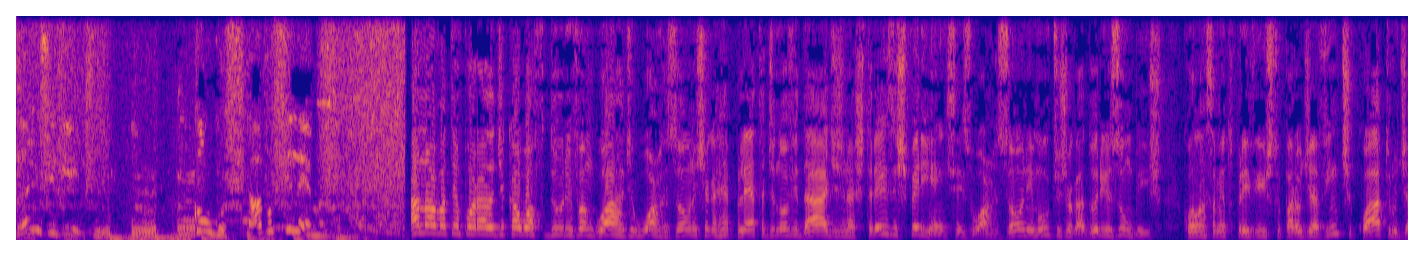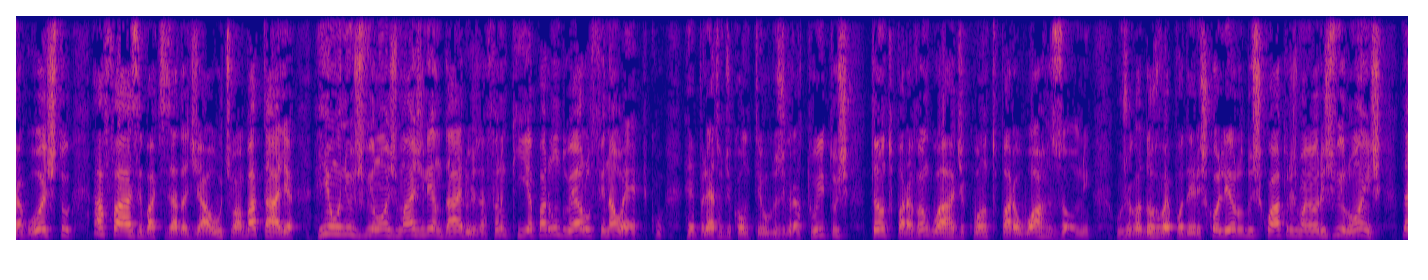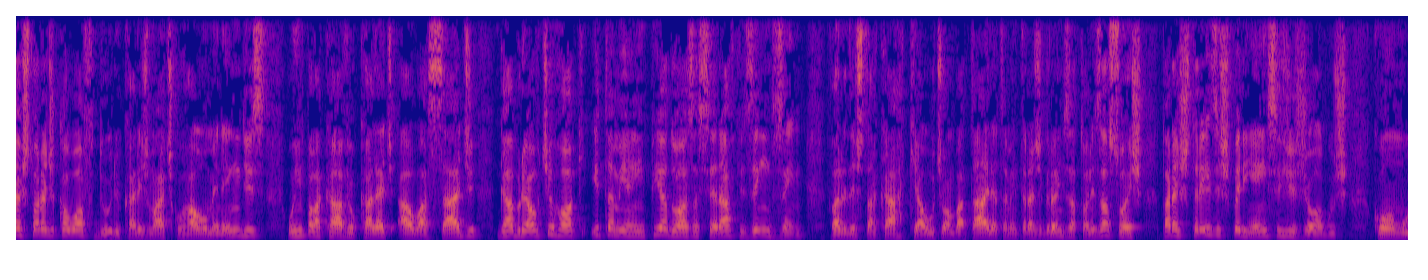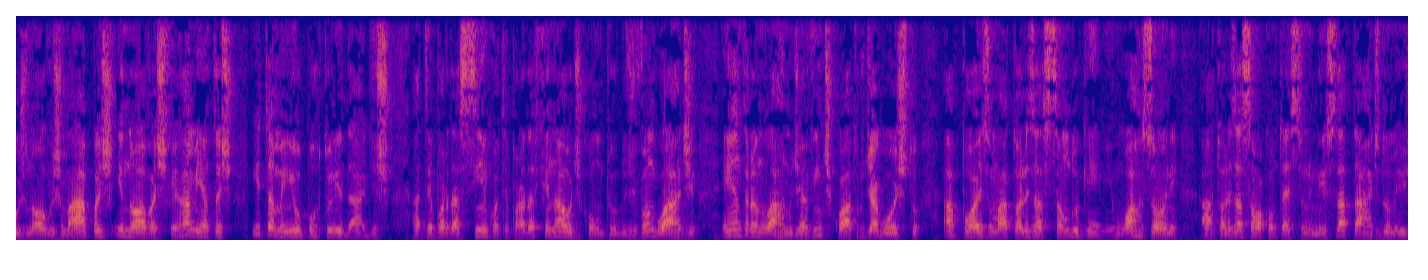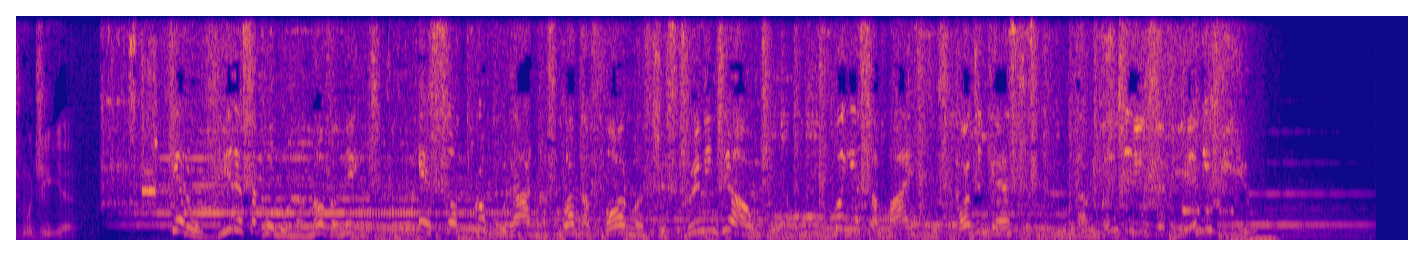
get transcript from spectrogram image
Danji Geek, com Gustavo Filema. A nova temporada de Call of Duty Vanguard Warzone chega repleta de novidades nas três experiências Warzone, multijogador e zumbis. Com lançamento previsto para o dia 24 de agosto, a fase batizada de A Última Batalha reúne os vilões mais lendários da franquia para um duelo final épico, repleto de conteúdos gratuitos, tanto para Vanguard quanto para Warzone. O jogador vai poder escolher um dos quatro maiores vilões da história de Call of Duty, o carismático Raul Menendez, o implacável Khaled Al-Assad, Gabriel T-Rock e também a impiedosa Seraph Zen Vale destacar que a última batalha também traz grandes atualizações para as três experiências de jogos, como os novos mapas e novas ferramentas e também oportunidades. A temporada 5, a temporada final de conteúdo de Vanguard, entra no ar no dia 24 de agosto, após uma atualização do game Warzone. A atualização acontece no início da tarde do mesmo dia. Quer ouvir essa coluna novamente? É só procurar nas plataformas de streaming de áudio. Conheça mais dos podcasts da Mandirinhos FM Rio.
